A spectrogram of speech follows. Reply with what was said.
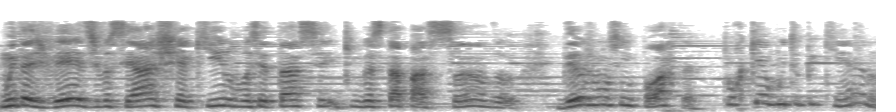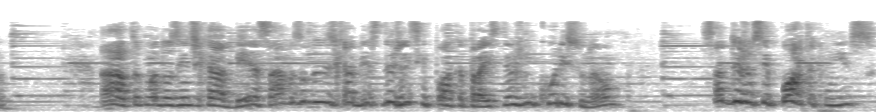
Muitas vezes você acha que aquilo você tá, que você está passando, Deus não se importa, porque é muito pequeno. Ah, tô com uma dorzinha de cabeça. Ah, mas uma dorzinha de cabeça, Deus nem se importa para isso. Deus não cura isso, não. Sabe, Deus não se importa com isso.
